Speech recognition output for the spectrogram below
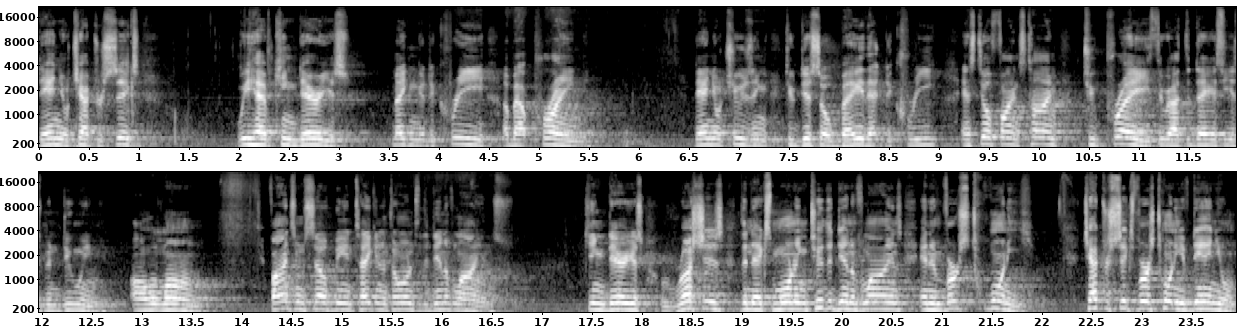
Daniel chapter 6, we have King Darius making a decree about praying. Daniel choosing to disobey that decree and still finds time to pray throughout the day as he has been doing all along. Finds himself being taken and thrown into the den of lions. King Darius rushes the next morning to the den of lions, and in verse 20, chapter 6, verse 20 of Daniel,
